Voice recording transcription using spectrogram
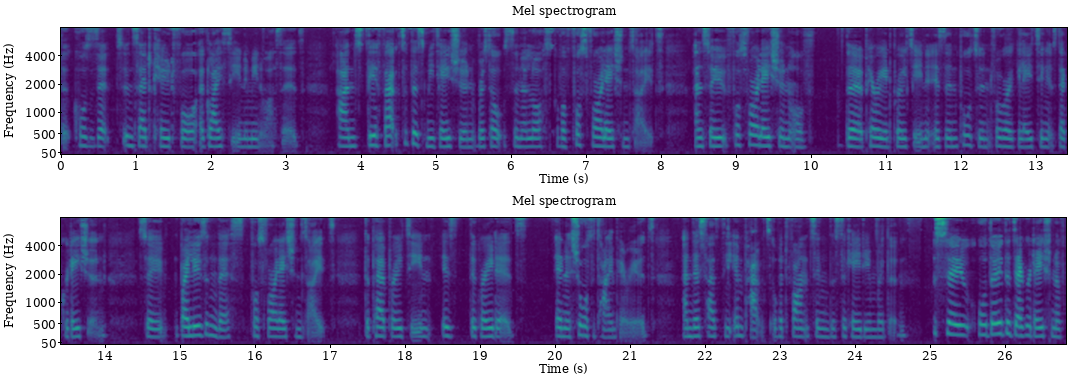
that causes it to instead code for a glycine amino acid. And the effect of this mutation results in a loss of a phosphorylation site. And so, phosphorylation of the period protein is important for regulating its degradation. So, by losing this phosphorylation site, the PER protein is degraded in a shorter time period, and this has the impact of advancing the circadian rhythm. So, although the degradation of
